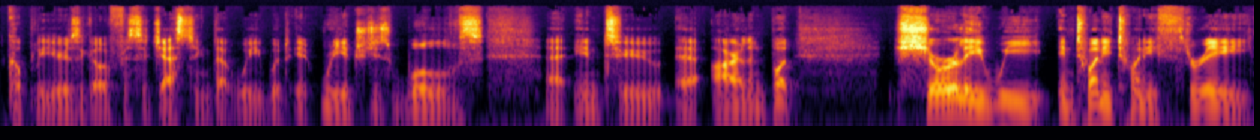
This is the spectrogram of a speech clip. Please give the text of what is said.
a couple of years ago for suggesting that we would reintroduce wolves uh, into uh, Ireland. But surely we, in 2023,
